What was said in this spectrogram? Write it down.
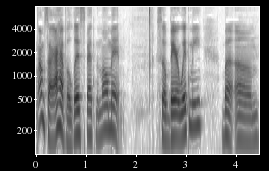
I'm sorry, I have a lisp at the moment. So bear with me. But um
